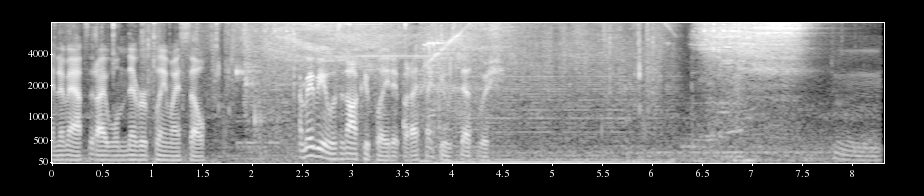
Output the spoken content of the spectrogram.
And a map that I will never play myself. Or maybe it was who played it, but I think it was Deathwish. Hmm.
